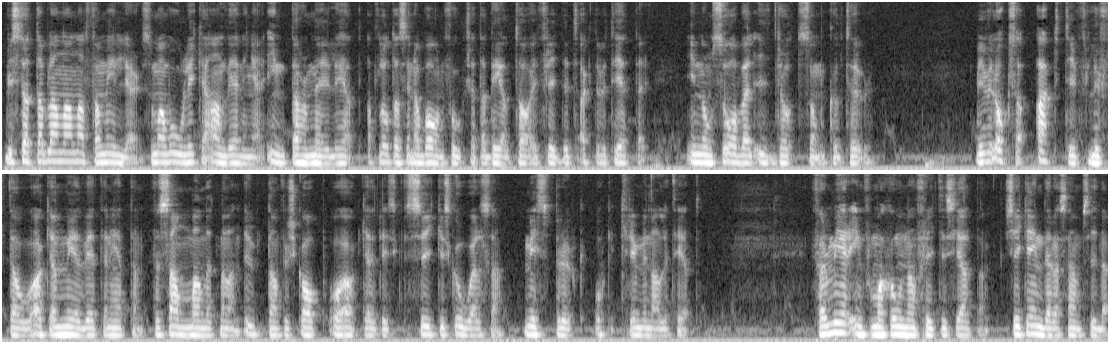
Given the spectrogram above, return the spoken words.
Vi stöttar bland annat familjer som av olika anledningar inte har möjlighet att låta sina barn fortsätta delta i fritidsaktiviteter inom såväl idrott som kultur. Vi vill också aktivt lyfta och öka medvetenheten för sambandet mellan utanförskap och ökad risk för psykisk ohälsa, missbruk och kriminalitet. För mer information om Fritidshjälpen, kika in deras hemsida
